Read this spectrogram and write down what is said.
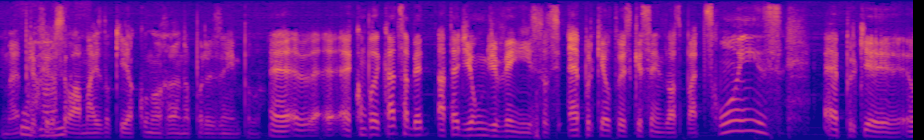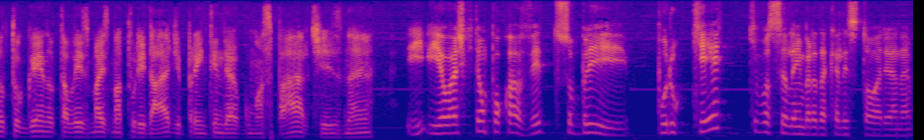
Né? Uhum. Prefiro, sei lá, mais do que a Kunohana, por exemplo. É, é, é, complicado saber até de onde vem isso. É porque eu tô esquecendo as partes ruins? É porque eu tô ganhando talvez mais maturidade para entender algumas partes, né? E, e, eu acho que tem um pouco a ver sobre por o que que você lembra daquela história, né?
